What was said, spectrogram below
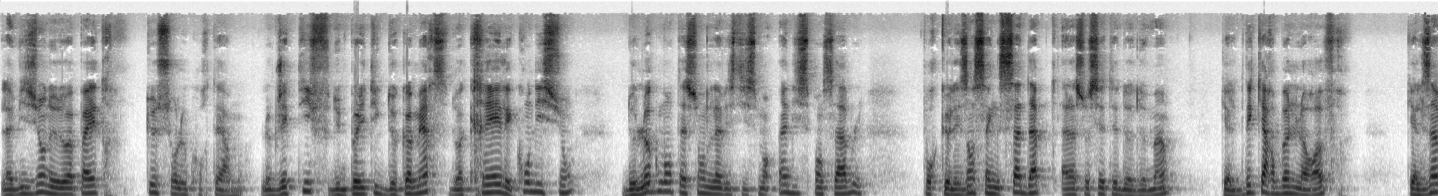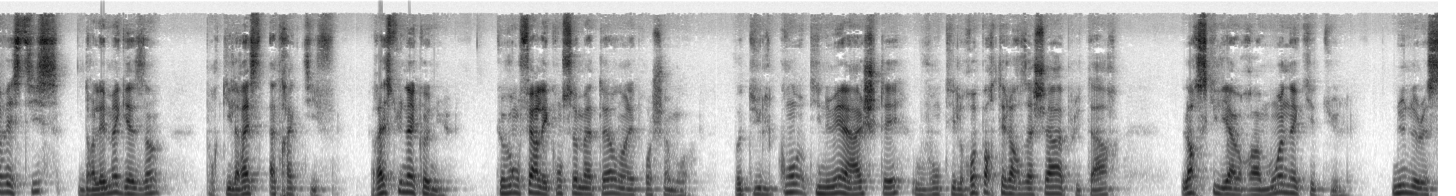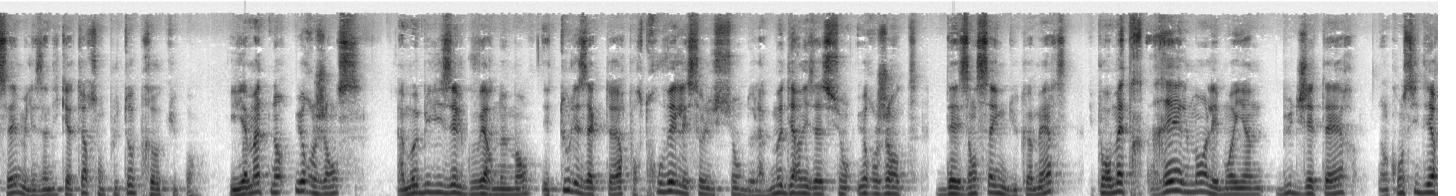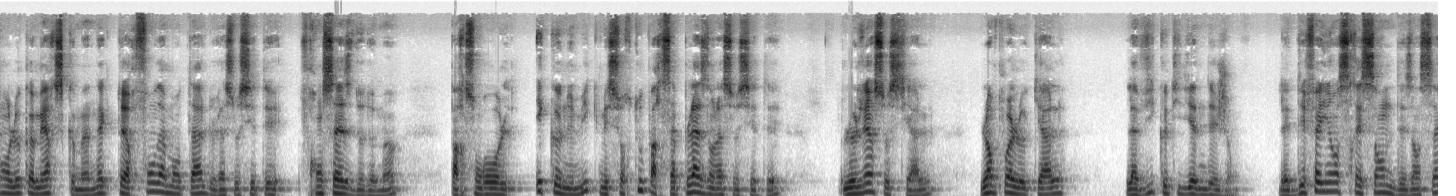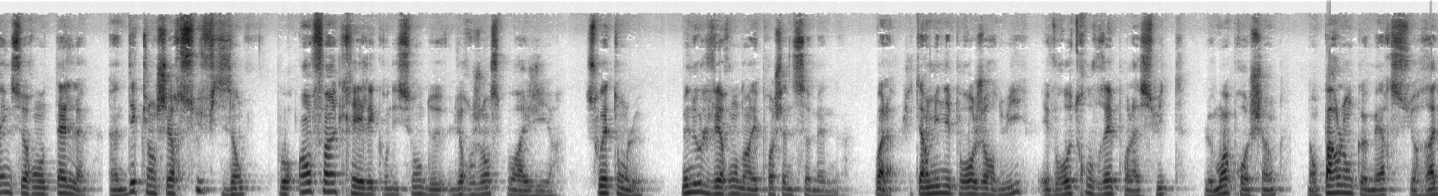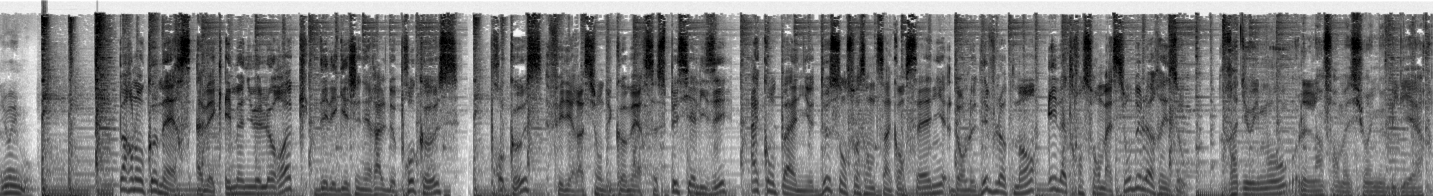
la vision ne doit pas être que sur le court terme. L'objectif d'une politique de commerce doit créer les conditions de l'augmentation de l'investissement indispensable pour que les enseignes s'adaptent à la société de demain, qu'elles décarbonent leur offre, qu'elles investissent dans les magasins pour qu'ils restent attractifs. Reste une inconnue. Que vont faire les consommateurs dans les prochains mois? Vont-ils continuer à acheter ou vont-ils reporter leurs achats à plus tard lorsqu'il y aura moins d'inquiétude Nul ne le sait, mais les indicateurs sont plutôt préoccupants. Il y a maintenant urgence à mobiliser le gouvernement et tous les acteurs pour trouver les solutions de la modernisation urgente des enseignes du commerce et pour mettre réellement les moyens budgétaires en considérant le commerce comme un acteur fondamental de la société française de demain, par son rôle économique, mais surtout par sa place dans la société, le lien social, l'emploi local, la vie quotidienne des gens. Les défaillances récentes des enseignes seront-elles un déclencheur suffisant pour enfin créer les conditions de l'urgence pour agir. Souhaitons-le. Mais nous le verrons dans les prochaines semaines. Voilà, j'ai terminé pour aujourd'hui et vous retrouverez pour la suite le mois prochain dans Parlons Commerce sur Radio Imo. Parlons Commerce avec Emmanuel Leroc, délégué général de Procos. Procos, fédération du commerce spécialisé, accompagne 265 enseignes dans le développement et la transformation de leur réseau. Radio Imo, l'information immobilière.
